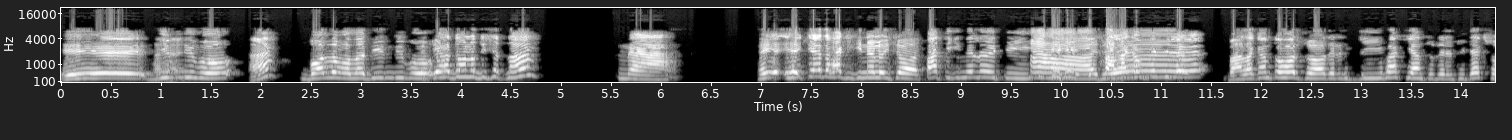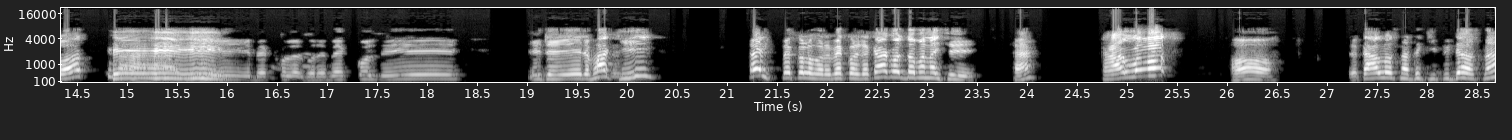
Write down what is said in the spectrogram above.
এ ডিম হ্যাঁ। দিব। হ্যাঁ? বলো বলো ডিম দিব। এটা দোনো দিছত না? না। এই এইটা তো বাকি কিনা লইছ পাতি কিনে আরে। পালা কাম তো এটা কি বাকি আনছো এটা তুই দেখছ? ব্যাক কলের করে ব্যাক কল দে এই যে এটা বাকি। এই ব্যাক কল করে ব্যাক কল কাগজ দা বানাইছে। হ্যাঁ হ্যাঁ এটা কালোস না দেখি তুই দেওস না?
